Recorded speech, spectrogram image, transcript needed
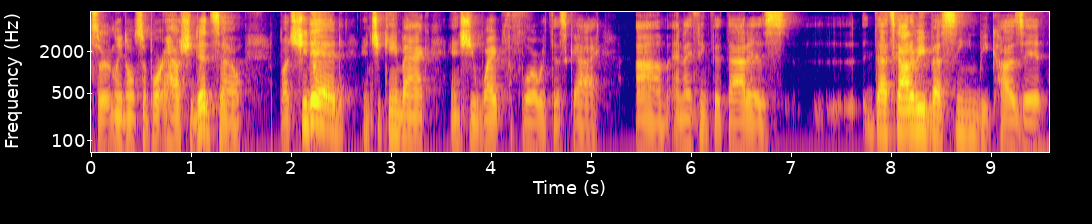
certainly don't support how she did so, but she did, and she came back and she wiped the floor with this guy. Um, and I think that that is that's got to be best seen because it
